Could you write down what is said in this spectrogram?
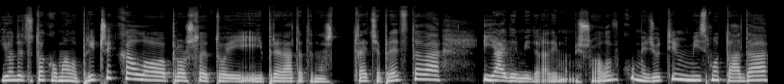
I onda je to tako malo pričekalo, prošlo je to i, i pre naša treća predstava i ajde mi da radimo Mišolovku. Međutim, mi smo tada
